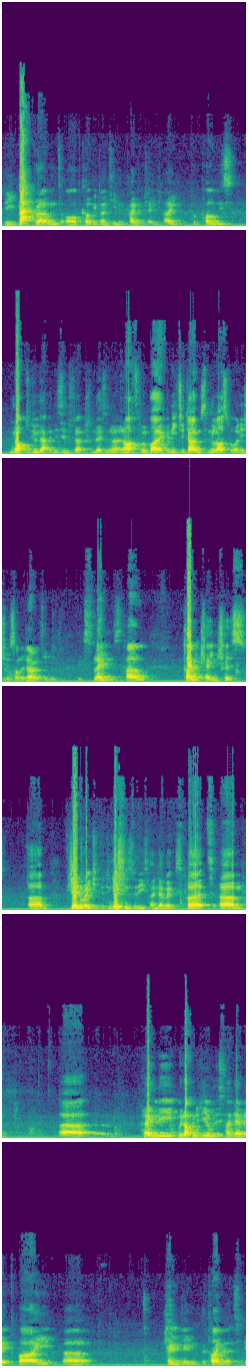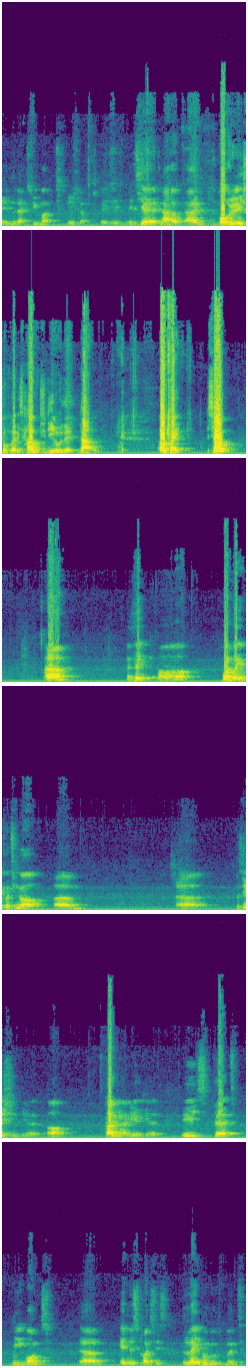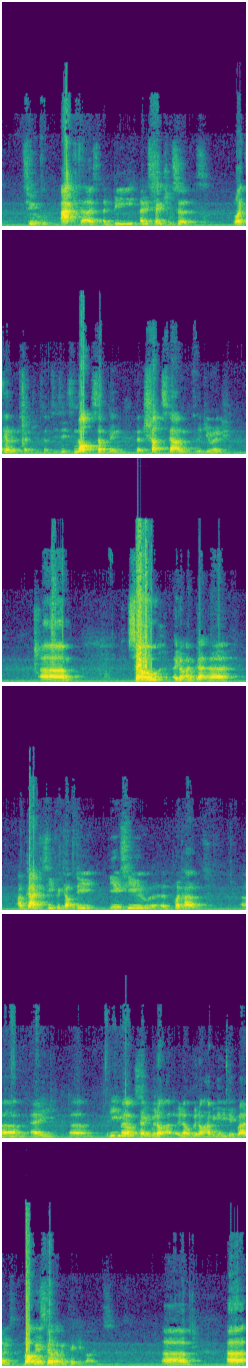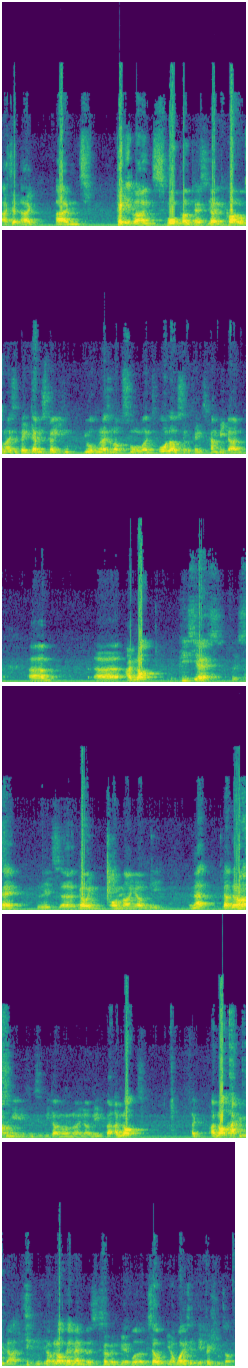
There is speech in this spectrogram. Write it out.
the background of COVID-19 and climate change. I propose not to do that in this introduction. There's an, an article by Anita Downs in the last one issue of Solidarity which explains how climate change has um, generated the conditions of these pandemics, but um, uh, plainly we're not going to deal with this pandemic by uh, changing the climate in the next few months. it's here now, and what we're really talking about is how to deal with it now. Okay, so um, I think our, one way of putting our um, uh, position here, our guiding idea here, is that we want, um, in this crisis, the labour movement to act as and be an essential service, like the other essential services. It's not something that shuts down for the duration. Um, so, you know, I'm, uh, I'm glad to see, for example, the, the UCU put out um, a, um, an email saying we're not, you know, we're not having any big rallies, but we're still having picket lines. Um, uh, I and picket lines, small protests. You know, if you can't organise a big demonstration, you organise a lot of small ones. All those sort of things can be done. Um, uh, I'm not. PCS has said that it's uh, going online only, and that now, there are some union things that can be done online only, but I'm not. I, am not happy with that. Particularly, you know, a lot of their members are still going to be at work, so you know, why is it the officials are?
